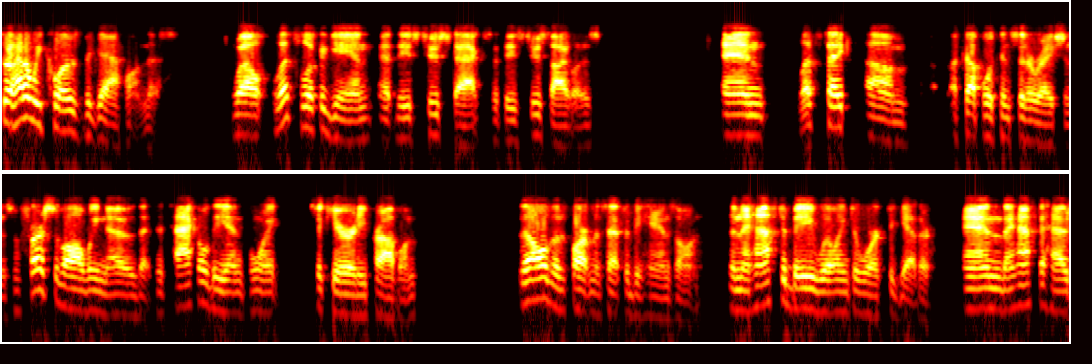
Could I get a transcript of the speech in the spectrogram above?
So how do we close the gap on this? Well, let's look again at these two stacks, at these two silos, and let's take um, a couple of considerations. Well, first of all, we know that to tackle the endpoint security problem, all the departments have to be hands-on, and they have to be willing to work together, and they have to have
